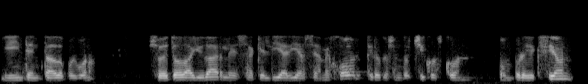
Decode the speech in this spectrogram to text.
y he intentado pues bueno sobre todo ayudarles a que el día a día sea mejor. Creo que son dos chicos con, con proyección.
